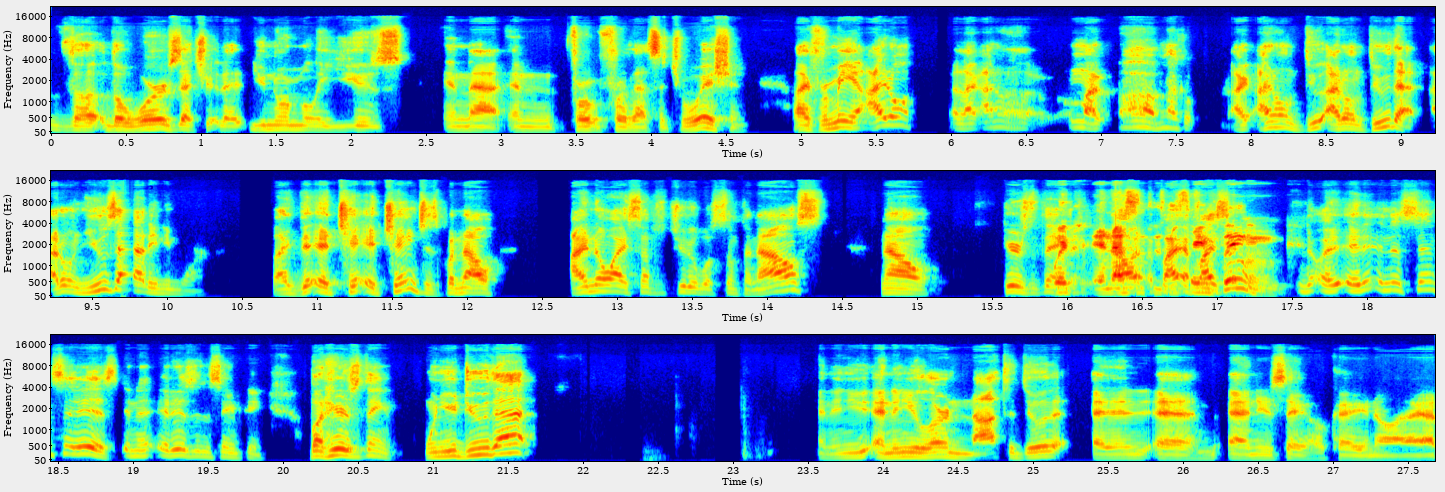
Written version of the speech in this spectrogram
the the words that you that you normally use in that and for for that situation. Like for me, I don't like I don't I'm like oh I'm not I, I don't do I don't do that. I don't use that anymore. Like it cha- it changes, but now I know I substituted with something else. Now here's the thing. Which in essence the same I, thing. You know, it, in a sense it is. In it is in the same thing. But here's the thing: when you do that, and then you and then you learn not to do it, and and and you say, okay, you know, I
